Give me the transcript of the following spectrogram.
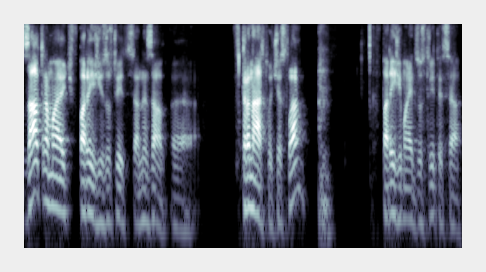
завтра мають в Парижі зустрітися не за е, в 13 числа. В Парижі мають зустрітися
